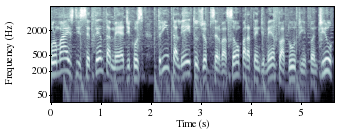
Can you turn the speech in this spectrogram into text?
por mais de 70 médicos, 30 leitos de observação para atendimento adulto e infantil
